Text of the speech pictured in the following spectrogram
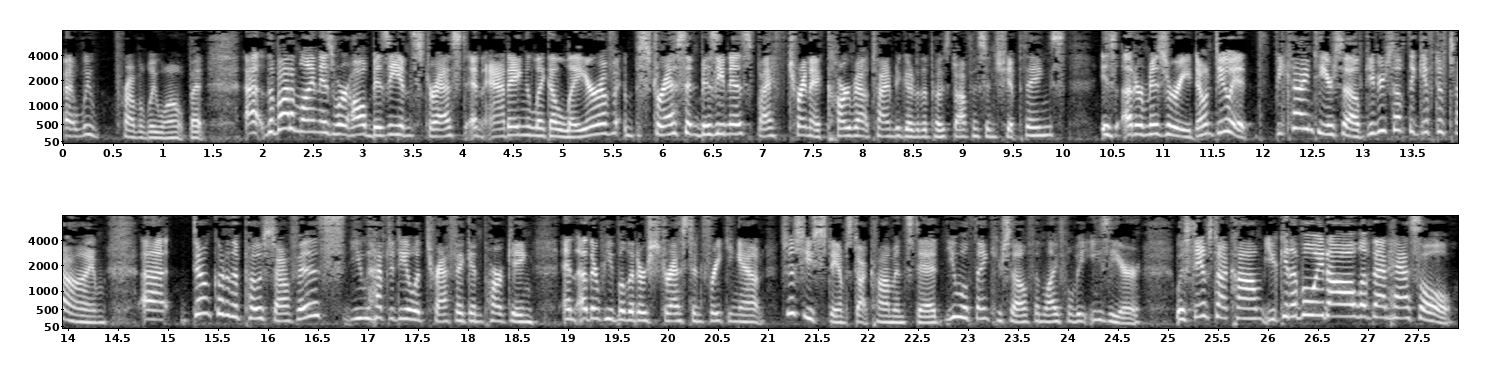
uh, we probably won't, but, uh, the bottom line is we're all busy and stressed and adding like a layer of stress and busyness by trying to carve out time to go to the post office and ship things is utter misery. Don't do it. Be kind to yourself. Give yourself the gift of time. Uh, don't go to the post office. You have to deal with traffic and parking and other people that are stressed and freaking out. Just use stamps.com instead. You will thank yourself and life will be easier. With stamps.com, you can avoid all of that hassle.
